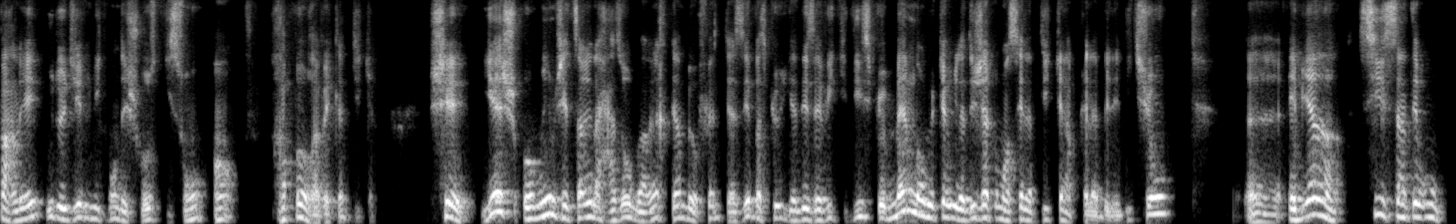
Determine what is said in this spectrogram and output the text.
parler ou de dire uniquement des choses qui sont en rapport avec l'abdika. Chez Yesh Omrim, la parce qu'il y a des avis qui disent que même dans le cas où il a déjà commencé l'abdika après la bénédiction, euh, eh bien, s'il s'interrompt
